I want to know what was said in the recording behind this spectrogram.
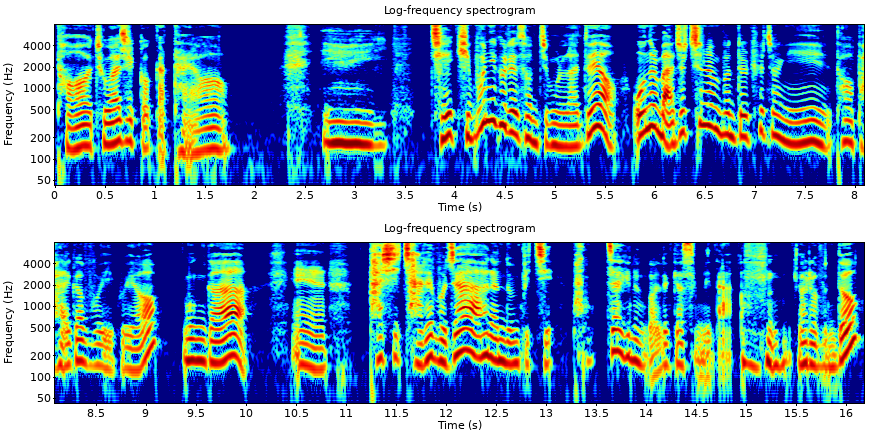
더 좋아질 것 같아요. 이, 제 기분이 그래서인지 몰라도요. 오늘 마주치는 분들 표정이 더 밝아 보이고요. 뭔가, 예, 다시 잘해보자 하는 눈빛이 반짝이는 걸 느꼈습니다. 여러분도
